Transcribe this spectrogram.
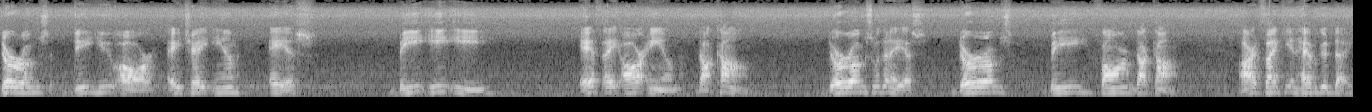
Durham's, D U R H A M S B E E F A R M.com. Durham's with an S, durhamsbeefarm.com. All right, thank you and have a good day.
